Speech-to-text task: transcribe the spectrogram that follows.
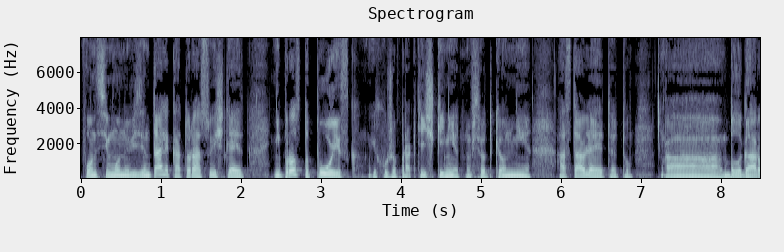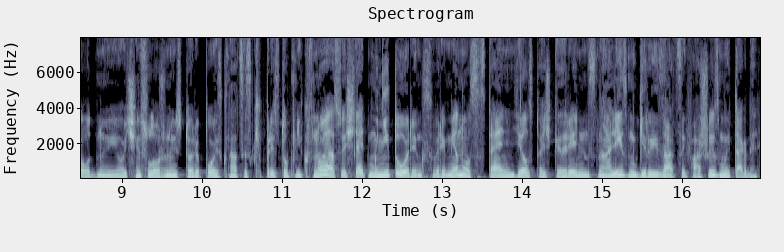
фонд Симона Визенталя, который осуществляет не просто поиск, их уже практически нет, но все-таки он не оставляет эту а, благородную и очень сложную историю поиска нацистских преступников, но и осуществляет мониторинг современного состояния дел с точки зрения национализма, героизации фашизма и так далее.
